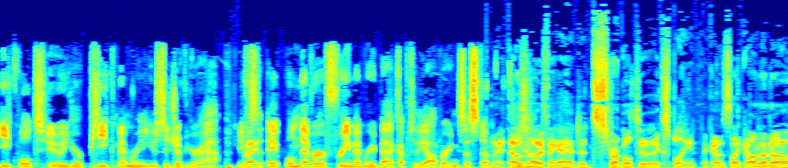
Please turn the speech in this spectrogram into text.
equal to your peak memory usage of your app because Right. it will never free memory back up to the operating system. Right, that was another thing I had to struggle to explain. Like I was like, oh no no,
